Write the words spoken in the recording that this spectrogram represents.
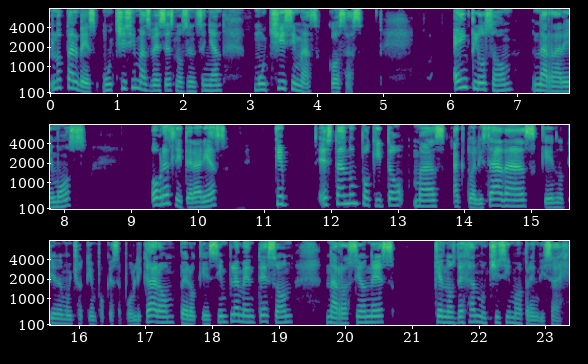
no tal vez, muchísimas veces nos enseñan muchísimas cosas. E incluso narraremos obras literarias están un poquito más actualizadas, que no tienen mucho tiempo que se publicaron, pero que simplemente son narraciones que nos dejan muchísimo aprendizaje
